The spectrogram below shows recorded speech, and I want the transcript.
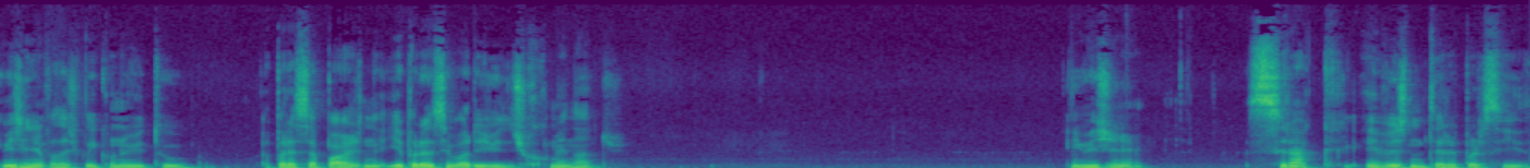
imagina, vocês clicam no YouTube, aparece a página e aparecem vários vídeos recomendados. Imagina, será que em vez de me ter aparecido,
